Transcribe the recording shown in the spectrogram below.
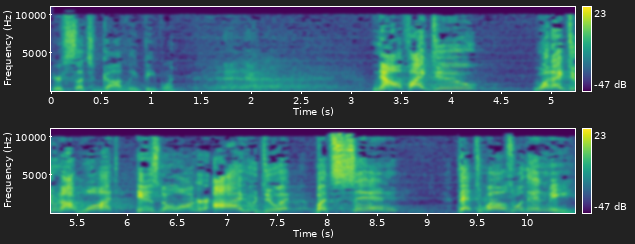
You're such godly people. Now, if I do what I do not want, it is no longer I who do it, but sin that dwells within me.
